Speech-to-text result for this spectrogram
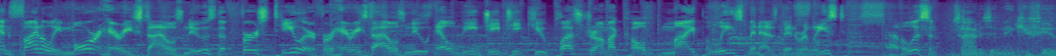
And finally, more Harry Styles news. The first teaser for Harry Styles' new LBGTQ plus drama called My Policeman has been released. Have a listen. So, how does it make you feel?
